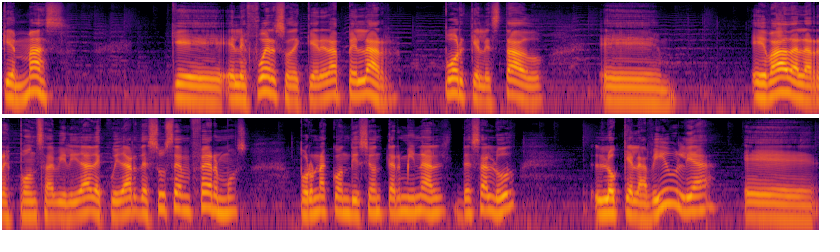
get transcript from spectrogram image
que más que el esfuerzo de querer apelar porque el Estado eh, evada la responsabilidad de cuidar de sus enfermos por una condición terminal de salud, lo que la Biblia eh,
